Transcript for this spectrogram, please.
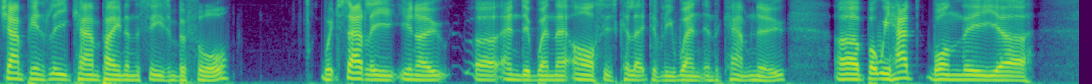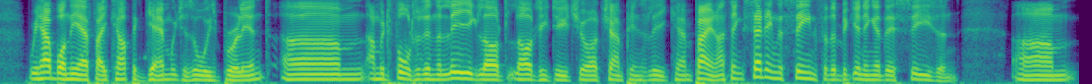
Champions League campaign in the season before, which sadly, you know, uh, ended when their arses collectively went in the Camp Nou. Uh, but we had won the uh, we had won the FA Cup again, which is always brilliant. Um, and we'd faltered in the league largely due to our Champions League campaign. I think setting the scene for the beginning of this season. Um,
